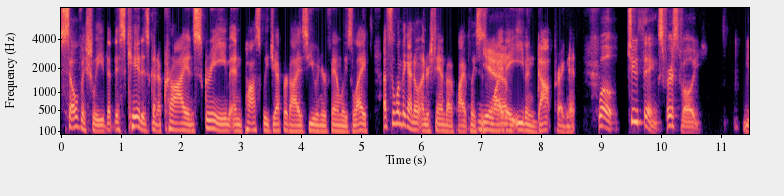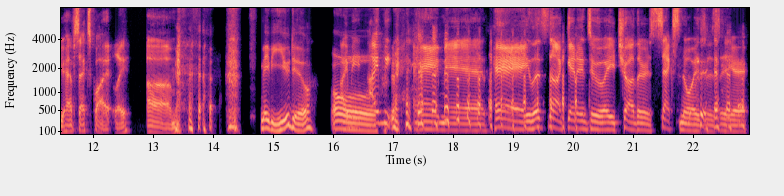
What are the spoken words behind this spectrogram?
selfishly that this kid is going to cry and scream and possibly jeopardize you and your family's life? That's the one thing I don't understand about a quiet place is why they even got pregnant. well two things first of all you have sex quietly um Maybe you do. Oh, I mean, I mean, hey man, hey, let's not get into each other's sex noises here.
